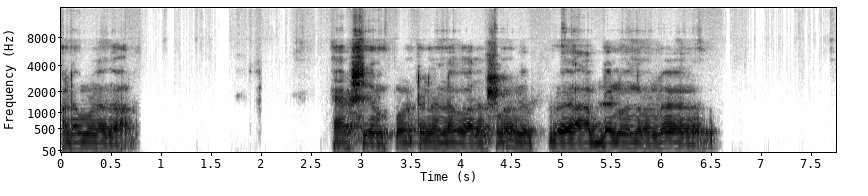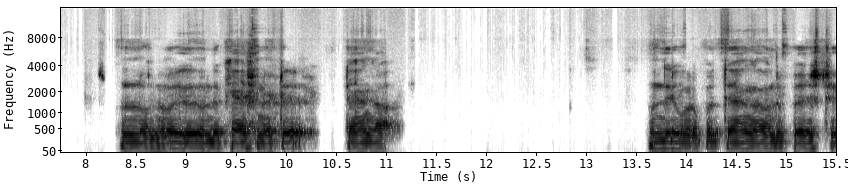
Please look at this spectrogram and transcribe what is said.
குடமிளகா கேப்சியம் போட்டு நல்லா வதக்கணும். அது ஆப் டன் வந்தோடனே ஸ்பூன் வந்துடும் இது வந்து கேஷ்நட்டு தேங்காய். முந்திரி பருப்பு தேங்காய் வந்து பேஸ்ட்டு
